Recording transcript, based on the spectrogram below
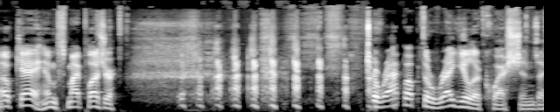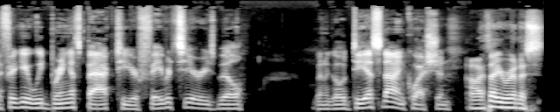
Okay, it's my pleasure. to wrap up the regular questions, I figure we'd bring us back to your favorite series, Bill. We're going to go DS9 question. Oh, I thought you were going to s-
